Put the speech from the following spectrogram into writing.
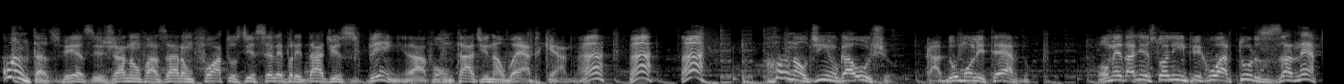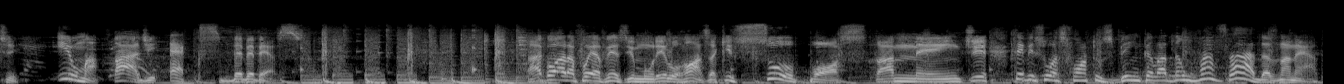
Quantas vezes já não vazaram fotos de celebridades bem à vontade na webcam? Hã? Hã? Hã? Ronaldinho Gaúcho, Cadu Moliterno, o medalhista olímpico Arthur Zanetti e uma pá de ex-BBBs. Agora foi a vez de Murilo Rosa, que supostamente teve suas fotos bem peladão vazadas na net.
